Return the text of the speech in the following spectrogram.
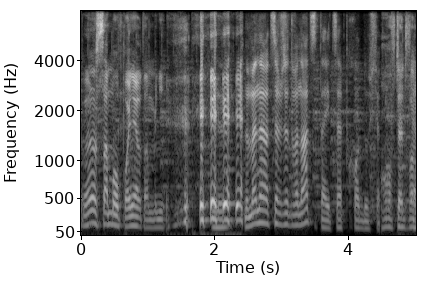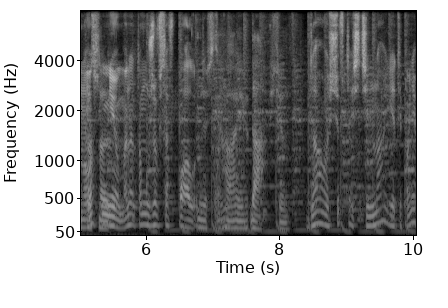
Воно само поняв там мені. Ну, в мене це вже 12 і це, походу, все. О, в те 12? просто- Ні, в мене там уже все впало. Не встигаю. Да, все. Да, ось в те стіна є, ти поняв?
